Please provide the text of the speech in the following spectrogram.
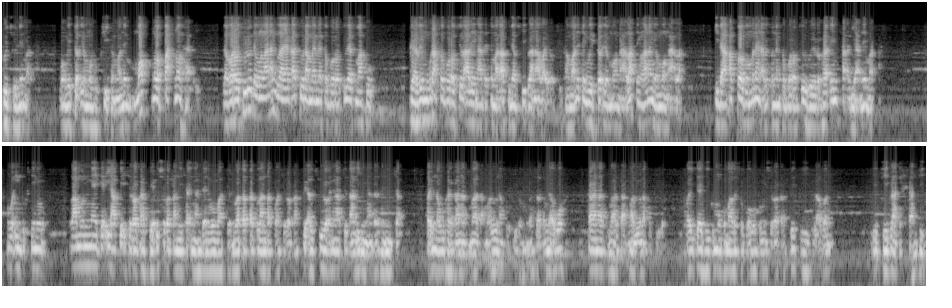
bojone marah wong wedok yo mau rugi kemane mau nglepasno hak Lah para rasul te wong lanang layak asura meme sapa rasul asmahu gawe murah sapa rasul ali ngate semara binafsi lan awake rasul. Kamane sing wedok ya mau ngalah, sing lanang ya mau ngalah. Tidak apa meneh nek seneng sapa rasul wa roha ing saliyane mata. Wa induk sinu lamun ngekeki apik sira kabeh usra tanisa ing ngandane wong wadon wa tata takwa sira kabeh al jura ing ati tali ing antara nisa. Fa inna wa kana ma ta'maluna khabira. Masa temne Allah kana ma ta'maluna khabira. Wa jazi kumu kemales sapa wa kumisira kabeh di lawan di iklan ihsan di.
